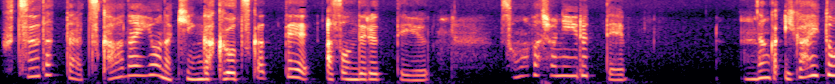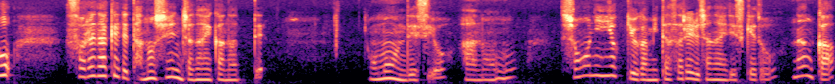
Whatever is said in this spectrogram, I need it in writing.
普通だったら使わないような金額を使って遊んでるっていう。その場所にいるってなんか意外とそれだけで楽しいんじゃないかなって思うんですよ。あの承認欲求が満たされるじゃないですけどなんか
